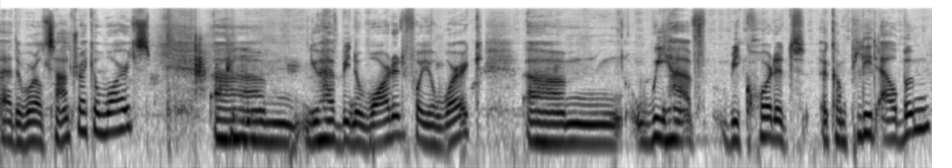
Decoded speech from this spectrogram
at the World Soundtrack Awards. Um, you have been awarded for your work. Um, we have recorded a complete album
